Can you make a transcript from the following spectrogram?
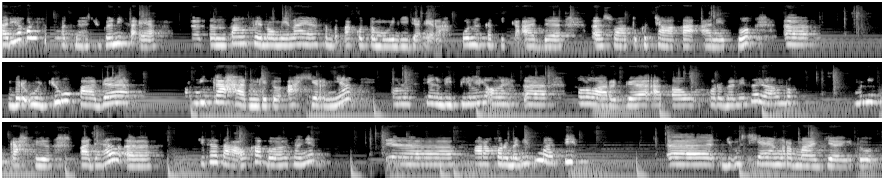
Tadi aku sempat bahas juga nih kak ya eh, tentang fenomena yang sempat aku temui di daerahku. Nah, ketika ada uh, suatu kecelakaan itu uh, berujung pada pernikahan gitu. Akhirnya solusi yang dipilih oleh uh, keluarga atau korban itu adalah untuk menikah gitu. Padahal uh, kita tahu kak bahwasanya uh, para korban itu masih uh, di usia yang remaja gitu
